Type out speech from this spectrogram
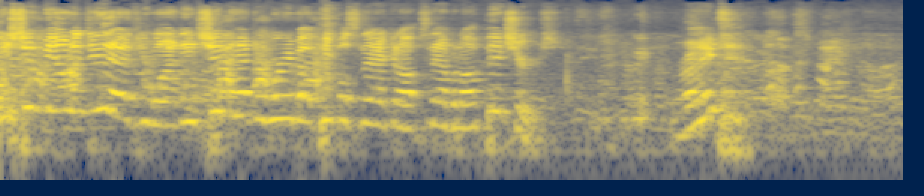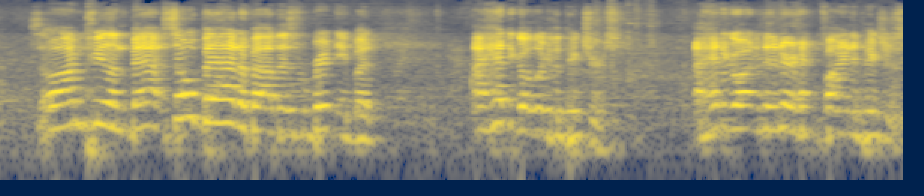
You shouldn't be able to do that if you want. You shouldn't have to worry about people snapping off, snapping off pictures. Right? So I'm feeling bad, so bad about this for Britney, but I had to go look at the pictures. I had to go out to the internet and find the pictures.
